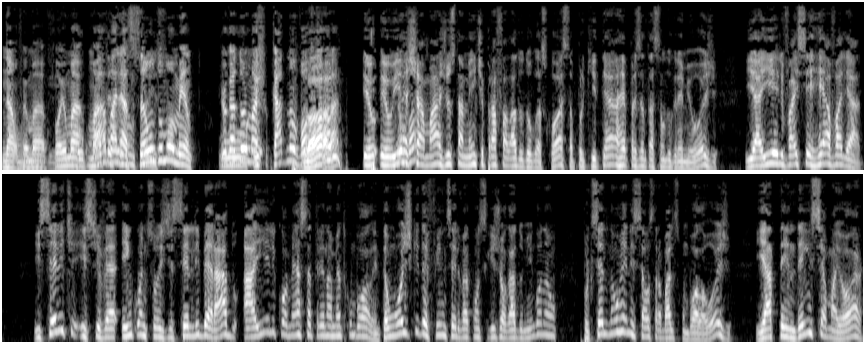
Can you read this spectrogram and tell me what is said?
Não, foi uma, foi uma, O uma avaliação do momento. Jogador O- machucado não volta Claro. a jogar. Eu, eu ia Não volta. chamar justamente para falar do Douglas Costa, porque tem a representação do Grêmio hoje, e aí ele vai ser reavaliado. E se ele ti- estiver em condições de ser liberado, aí ele começa treinamento com bola. Então hoje que define se ele vai conseguir jogar domingo ou não. Porque se ele não reiniciar os trabalhos com bola hoje, e a tendência maior,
